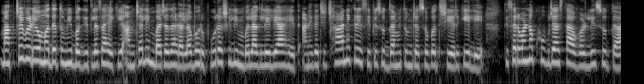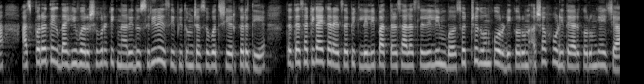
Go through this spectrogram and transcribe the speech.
मागच्या व्हिडिओमध्ये तुम्ही बघितलंच आहे की आमच्या लिंबाच्या झाडाला भरपूर अशी लिंब लागलेली आहेत आणि त्याची छान एक रेसिपीसुद्धा मी तुमच्यासोबत शेअर केली आहे. ती सर्वांना खूप जास्त आवडलीसुद्धा आज परत एकदा ही वर्षभर टिकणारी दुसरी रेसिपी तुमच्यासोबत शेअर करते तर त्यासाठी काय करायचं? पिकलेली पातळ साल असलेली लिंब स्वच्छ धुवून कोरडी करून अशा फोडी तयार करून घ्यायच्या.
